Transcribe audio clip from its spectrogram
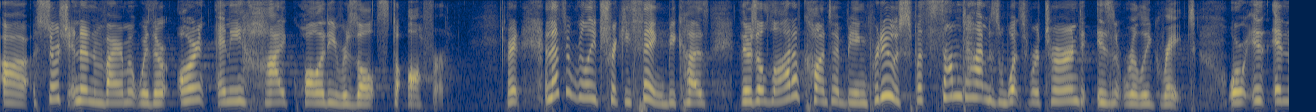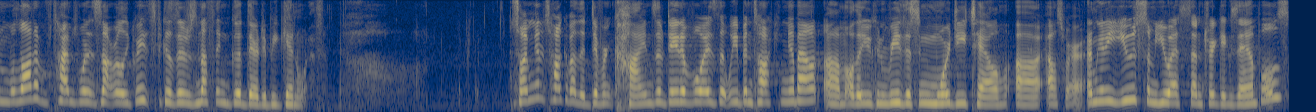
uh, search in an environment where there aren't any high quality results to offer. right? And that's a really tricky thing because there's a lot of content being produced, but sometimes what's returned isn't really great. Or it, and a lot of times when it's not really great, it's because there's nothing good there to begin with. So I'm going to talk about the different kinds of data voids that we've been talking about, um, although you can read this in more detail uh, elsewhere. I'm going to use some US-centric examples,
